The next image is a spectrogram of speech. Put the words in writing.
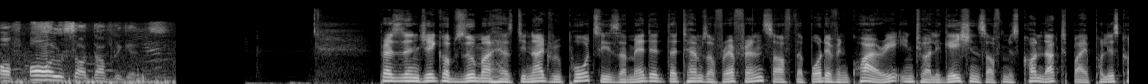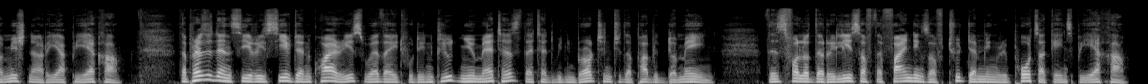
of all South Africans. President Jacob Zuma has denied reports he's amended the terms of reference of the Board of Inquiry into allegations of misconduct by Police Commissioner Riah Phiyega. The presidency received inquiries whether it would include new matters that had been brought into the public domain. This followed the release of the findings of two damning reports against Phiyega.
